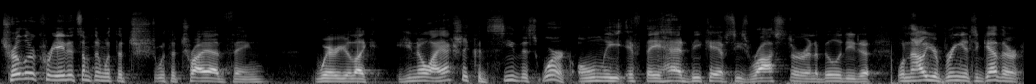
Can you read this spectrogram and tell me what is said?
Triller created something with the tr- with the triad thing, where you're like, you know, I actually could see this work only if they had BKFC's roster and ability to. Well, now you're bringing it together,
